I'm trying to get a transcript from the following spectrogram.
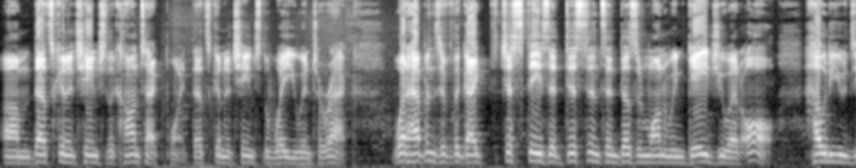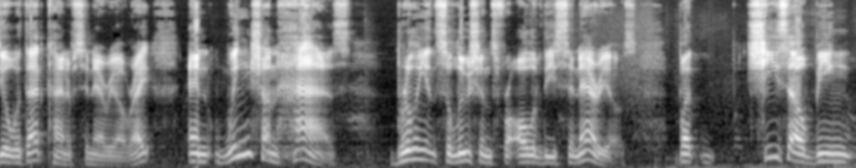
Um, that's going to change the contact point. That's going to change the way you interact. What happens if the guy just stays at distance and doesn't want to engage you at all? How do you deal with that kind of scenario, right? And Wing Chun has brilliant solutions for all of these scenarios. But Chi Sao being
